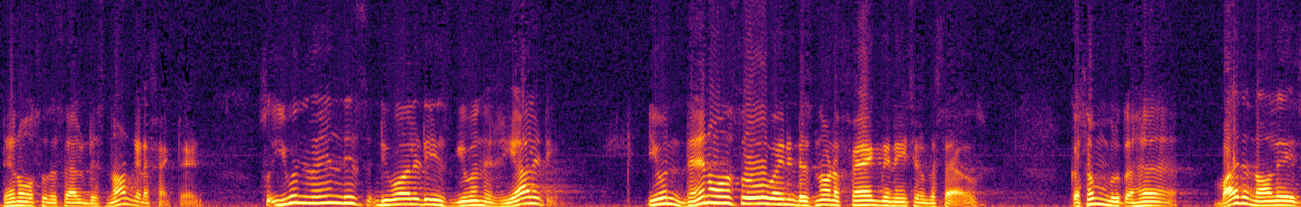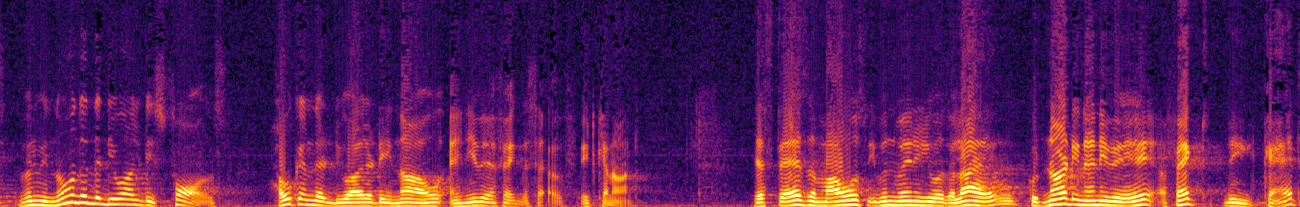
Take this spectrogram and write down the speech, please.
then also the self does not get affected. So even when this duality is given a reality, even then also when it does not affect the nature of the self, Katham Vrutah, by the knowledge, when we know that the duality is false, how can that duality now anyway affect the self? It cannot. Just as the mouse, even when he was alive, could not in any way affect the cat,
